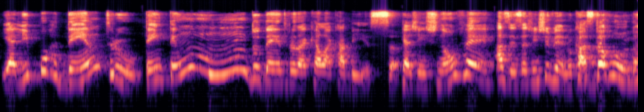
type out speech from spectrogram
e ali por dentro tem, tem um mundo dentro daquela cabeça que a gente não vê. Às vezes a gente vê, no caso da Luna,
